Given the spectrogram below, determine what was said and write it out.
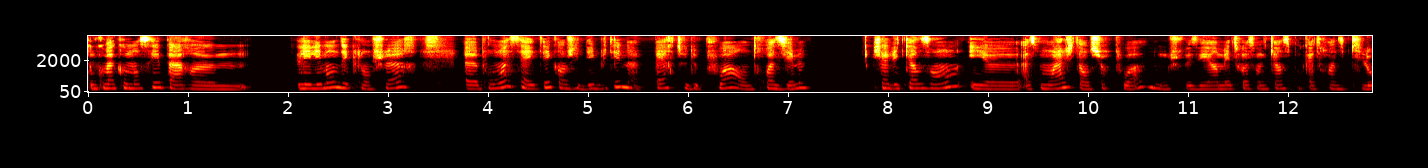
Donc on va commencer par euh, l'élément déclencheur. pour moi, ça a été quand j'ai débuté ma perte de poids en troisième. J'avais 15 ans et à ce moment-là, j'étais en surpoids, donc je faisais 1m75 pour 90 kg.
